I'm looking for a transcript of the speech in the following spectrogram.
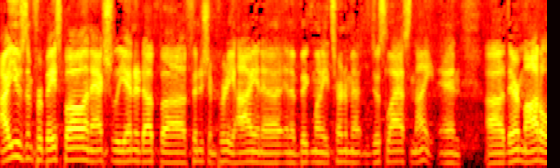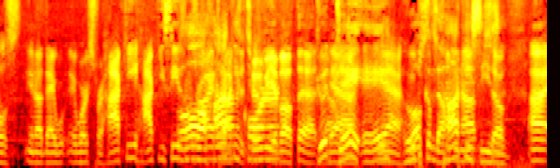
I used them for baseball and actually ended up uh, finishing pretty high in a in a big money tournament just last night. And uh, their models, you know, they, it works for hockey. Hockey season's Oh, right hockey. around Talk the to corner. About that. Good Yeah. day, eh? Yeah, hoops Welcome to coming hockey up. season. So, uh,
